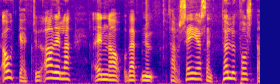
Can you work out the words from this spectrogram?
ágætu aðila inn á vefnum þar að segja send tölvupost á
